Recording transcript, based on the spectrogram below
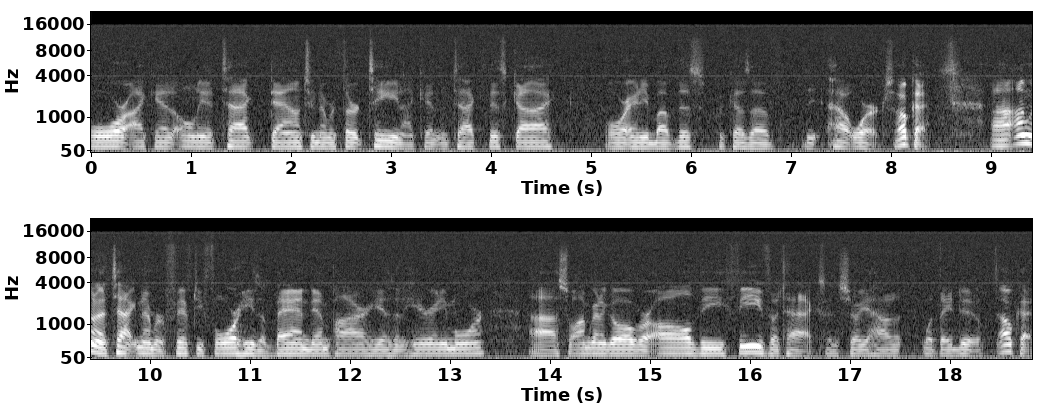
or I can only attack down to number 13. I can attack this guy or any above this because of the, how it works. Okay. Uh, I'm going to attack number 54. He's a banned empire. He isn't here anymore. Uh, so I'm going to go over all the thief attacks and show you how what they do. Okay.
